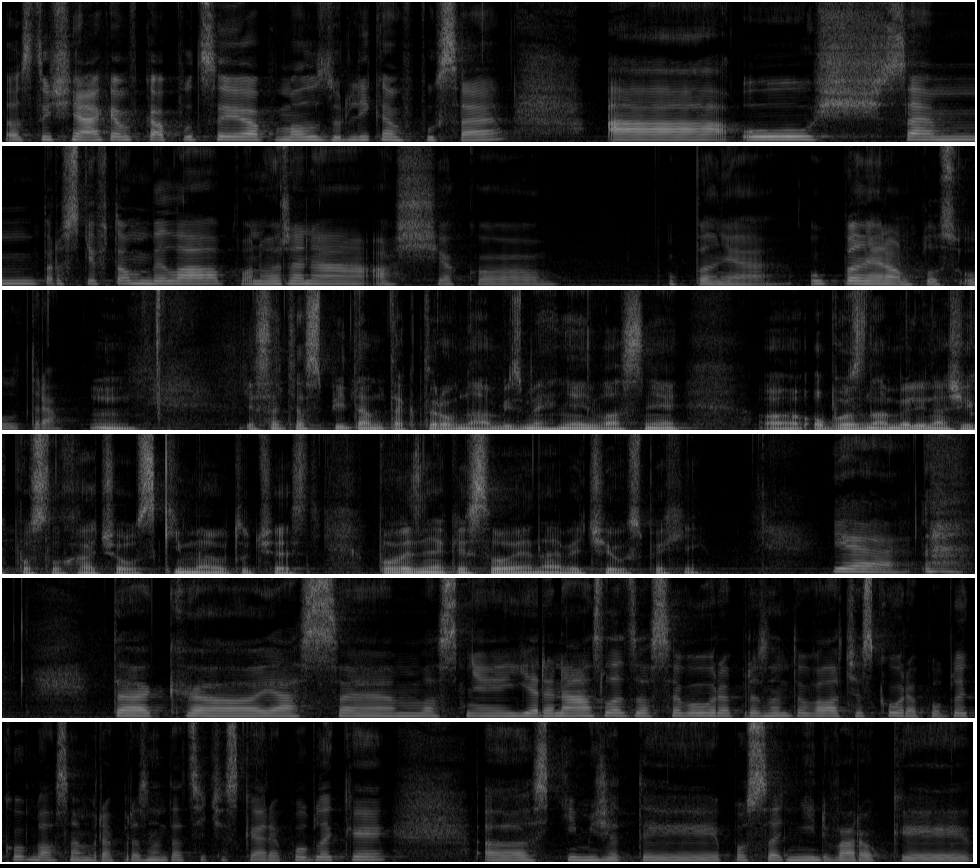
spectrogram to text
s tučňákem v kapuci a pomalu s dudlíkem v puse a už jsem prostě v tom byla ponořená až jako úplně, úplně non plus ultra. Mm. Ja sa ťa spýtam takto rovno, aby sme hneď vlastne uh, oboznámili našich poslucháčov, s kým majú tu čest. Povedz nejaké svoje najväčšie úspechy. Yeah. Tak eh, já jsem vlastně 11 let za sebou reprezentovala Českou republiku, byla jsem v reprezentaci České republiky eh, s tím, že ty poslední dva roky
